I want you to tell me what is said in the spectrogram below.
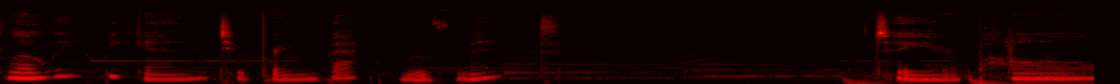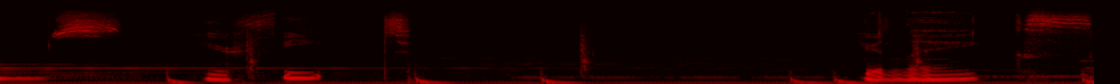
Slowly begin to bring back movement to your palms, your feet, your legs.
